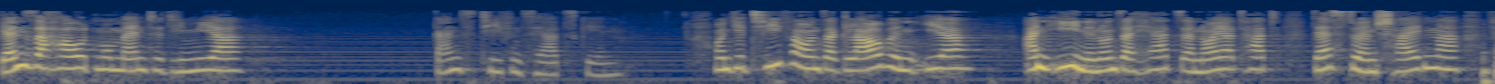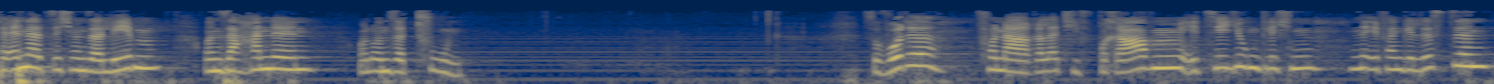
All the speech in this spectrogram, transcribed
Gänsehautmomente, die mir ganz tief ins Herz gehen. Und je tiefer unser Glaube in ihr, an ihn, in unser Herz erneuert hat, desto entscheidender verändert sich unser Leben unser Handeln und unser Tun. So wurde von einer relativ braven EC-Jugendlichen eine Evangelistin,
